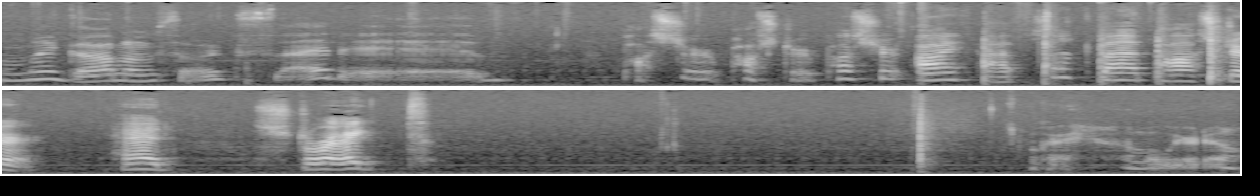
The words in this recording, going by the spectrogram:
Oh my god, I'm so excited. Posture, posture, posture. I have such bad posture. Head straight. Okay, I'm a weirdo.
